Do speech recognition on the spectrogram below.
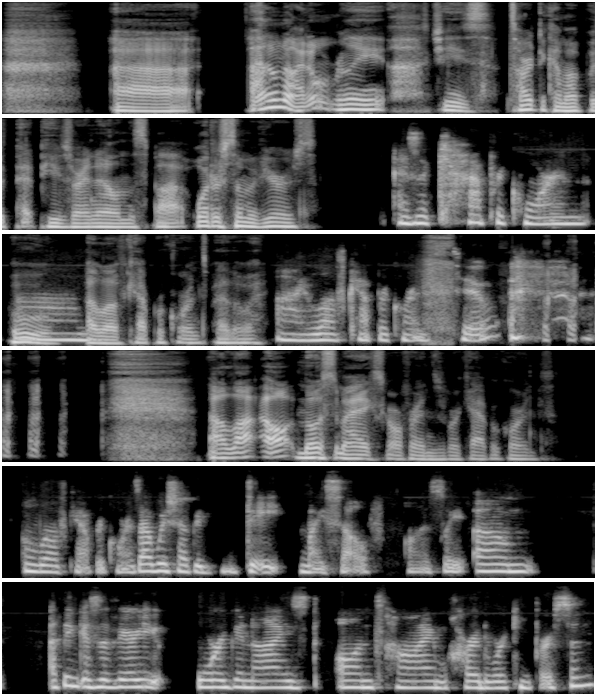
uh, I don't know. I don't really, Jeez, it's hard to come up with pet peeves right now on the spot. What are some of yours? As a Capricorn, Ooh, um, I love Capricorns, by the way. I love Capricorns too. a lot, all, most of my ex girlfriends were Capricorns. I love Capricorns. I wish I could date myself, honestly. Um, I think as a very organized, on time, hardworking person,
